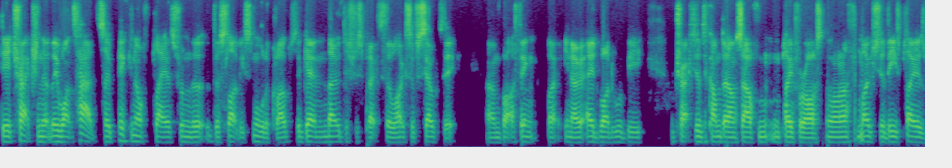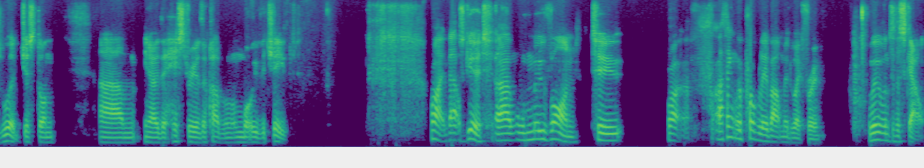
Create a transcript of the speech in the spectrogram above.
the attraction that they once had. So picking off players from the the slightly smaller clubs, again, no disrespect to the likes of Celtic, um, but I think like you know Edouard would be attracted to come down south and, and play for Arsenal, and I think most of these players would just on um, you know the history of the club and what we've achieved. Right, that was good. Uh, we'll move on to right. I think we're probably about midway through. Move on to the scout.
